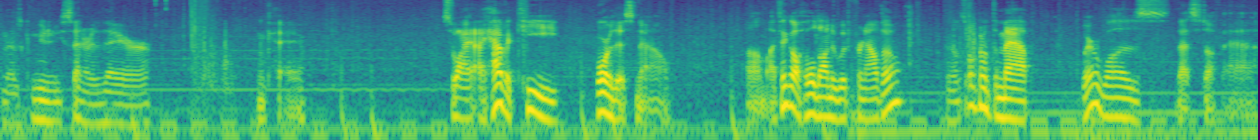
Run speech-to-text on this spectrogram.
And there's community center there. Okay. So I, I have a key for this now. Um, I think I'll hold on to it for now, though. Let's open up the map. Where was that stuff at?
